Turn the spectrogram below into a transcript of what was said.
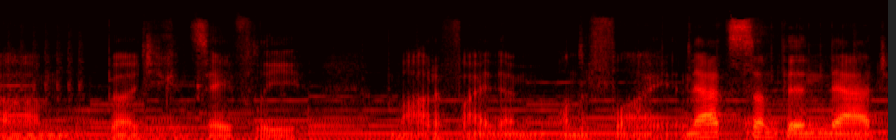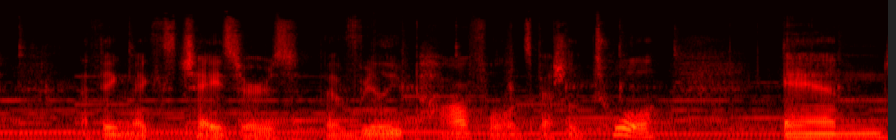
um, but you can safely modify them on the fly. And that's something that I think makes chasers a really powerful and special tool. And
